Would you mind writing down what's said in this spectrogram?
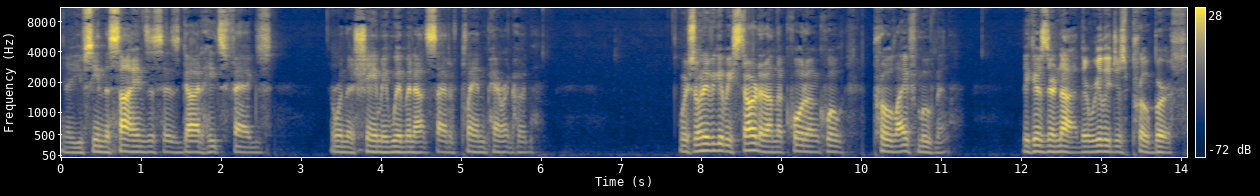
You know, you've seen the signs that says God hates fags, or when they're shaming women outside of Planned Parenthood. Which don't even get me started on the quote unquote pro life movement. Because they're not. They're really just pro birth.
